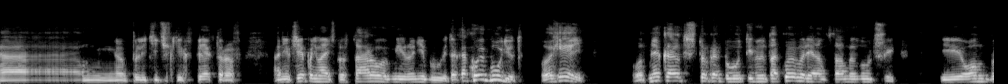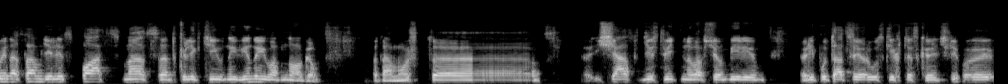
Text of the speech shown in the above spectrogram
политических спектров, они все понимают, что старого мира не будет. А какой будет? Окей. Вот мне кажется, что как бы вот именно такой вариант самый лучший. И он бы на самом деле спас нас от коллективной вины во многом. Потому что сейчас э, действительно во всем мире репутация русских, так сказать, э,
